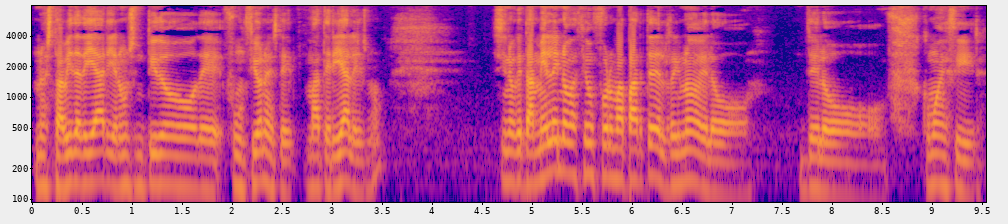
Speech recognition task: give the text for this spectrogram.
nuestra vida diaria en un sentido de funciones, de materiales, ¿no? Sino que también la innovación forma parte del reino de lo, de lo, ¿cómo decir?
